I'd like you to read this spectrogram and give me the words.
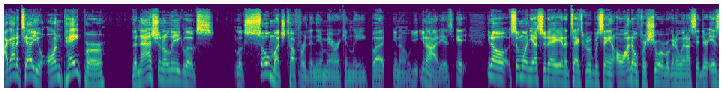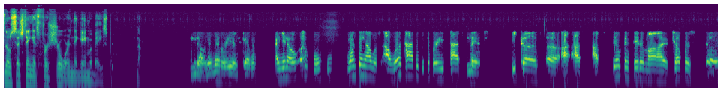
I got to tell you, on paper, the National League looks looks so much tougher than the American League. But you know, you, you know how it is. It, you know, someone yesterday in a text group was saying, "Oh, I know for sure we're going to win." I said, "There is no such thing as for sure in the game of baseball." No. No, there never is, Kevin. And you know, one thing I was I was happy that the Braves passed the Mets because uh, I, I, I still consider my toughest uh,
